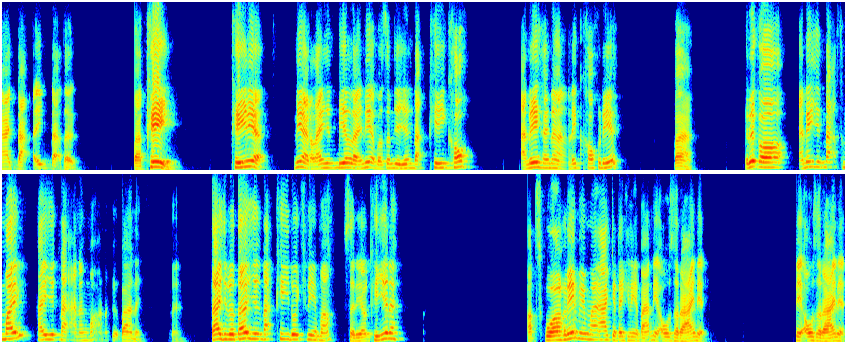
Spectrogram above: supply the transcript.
អាចដាក់អីដាក់ទៅបាទ key key នេះនេះកន្លែងយើង build ឡើងនេះបើសិនជាយើងដាក់ key ខុសអានេះហើយនឹងអានេះខុសគ្នាបាទឬក៏អានេះយើងដាក់ថ្មីហើយយើងដាក់អាហ្នឹងមកអាហ្នឹងគឺបានហើយតែជឿទៅយើងដាក់ key ដូចគ្នាមក serial key ណាអត់ស្គាល់គ្នាវាមិនអាច connect គ្នាបាននេះអូសារ៉ាយនេះ នេះអូសារ៉ាយនេះ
